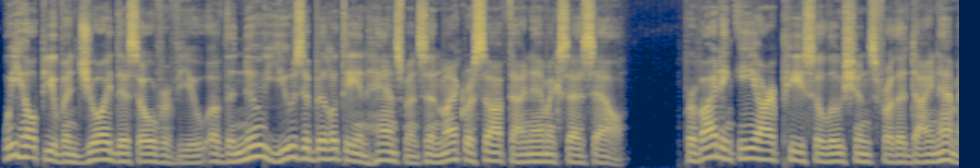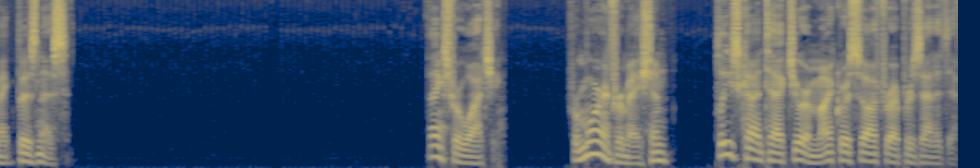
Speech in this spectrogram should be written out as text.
We hope you've enjoyed this overview of the new usability enhancements in Microsoft Dynamics SL, providing ERP solutions for the dynamic business. Thanks for watching. For more information, please contact your Microsoft representative.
